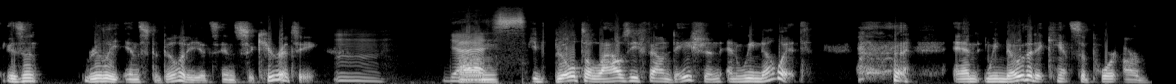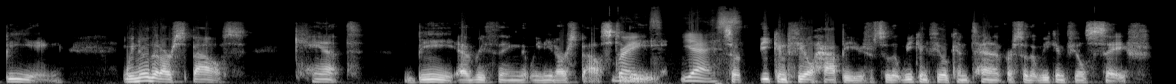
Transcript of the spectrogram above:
isn't really instability; it's insecurity. Mm. Yes. Um, we've built a lousy foundation and we know it. and we know that it can't support our being. We know that our spouse can't be everything that we need our spouse to right. be. Yes. So we can feel happy, so that we can feel content, or so that we can feel safe.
